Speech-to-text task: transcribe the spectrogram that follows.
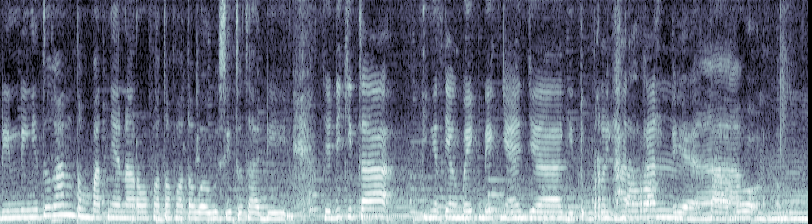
Dinding itu kan tempatnya naruh foto-foto bagus itu tadi. Jadi kita inget yang baik-baiknya aja gitu, perlihatkan Taruh, iya, ya. taruh. Mm,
